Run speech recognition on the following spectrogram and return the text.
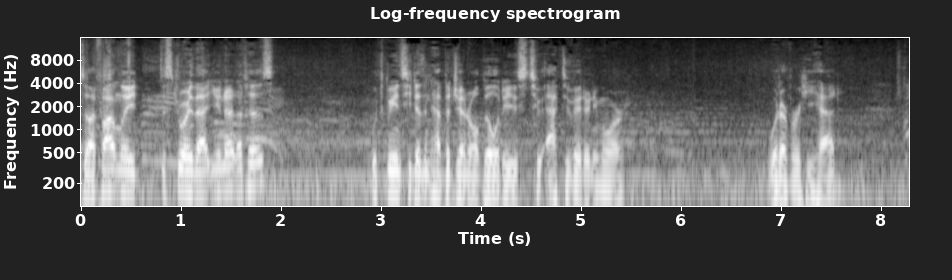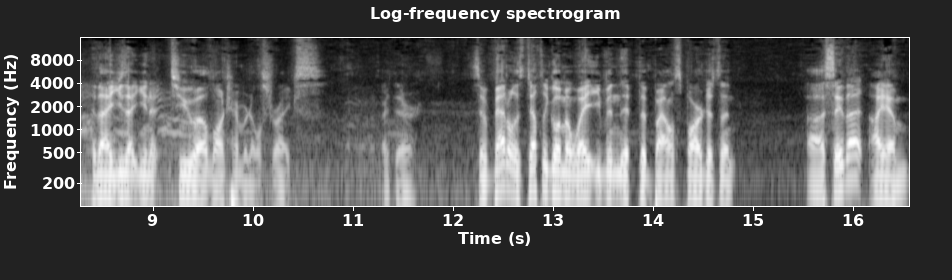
So I finally destroy that unit of his, which means he doesn't have the general abilities to activate anymore. Whatever he had. And then I use that unit to uh, launch hammer nail strikes. Right there. So battle is definitely going my way, even if the balance bar doesn't uh, say that. I am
